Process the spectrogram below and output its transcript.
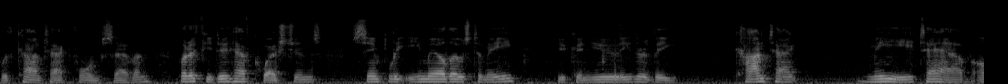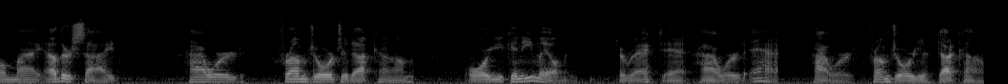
with Contact Form 7. But if you do have questions, simply email those to me. You can use either the Contact Me tab on my other site, howardfromgeorgia.com, or you can email me direct at howard at howardfromgeorgia.com.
